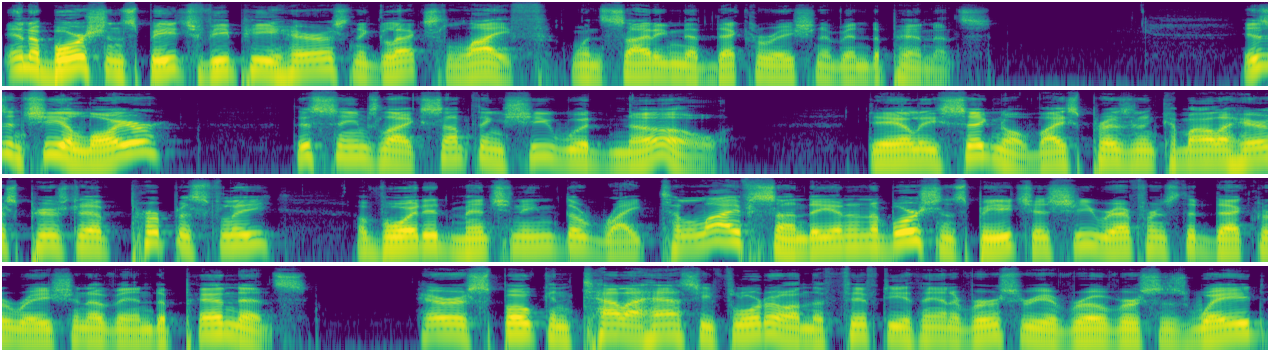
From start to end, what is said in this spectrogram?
In abortion speech, VP Harris neglects life when citing the Declaration of Independence. Isn't she a lawyer? This seems like something she would know. Daily Signal Vice President Kamala Harris appears to have purposefully avoided mentioning the right to life Sunday in an abortion speech as she referenced the Declaration of Independence. Harris spoke in Tallahassee, Florida on the 50th anniversary of Roe v. Wade,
